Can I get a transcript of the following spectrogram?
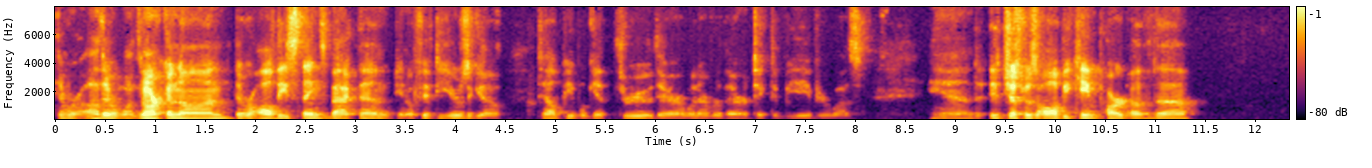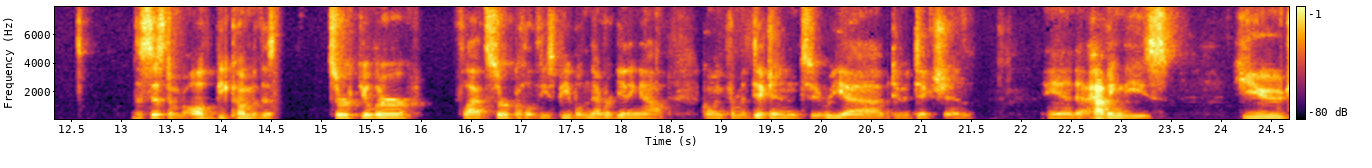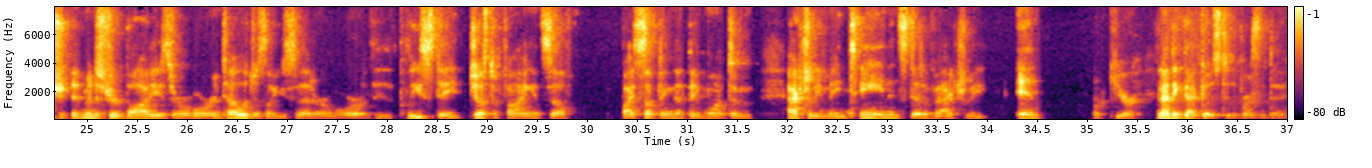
There were other ones, Narconon. There were all these things back then, you know, 50 years ago to help people get through their whatever their addictive behavior was. And it just was all became part of the the system, all become this circular flat circle of these people never getting out going from addiction to rehab to addiction, and having these huge administrative bodies or, or intelligence, like you said, or, or the police state justifying itself by something that they want to actually maintain instead of actually end or cure. And I think that goes to the present day.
